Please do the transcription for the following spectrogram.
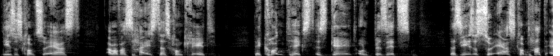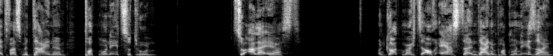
Jesus kommt zuerst. Aber was heißt das konkret? Der Kontext ist Geld und Besitz. Dass Jesus zuerst kommt, hat etwas mit deinem Portemonnaie zu tun. Zuallererst. Und Gott möchte auch Erster in deinem Portemonnaie sein.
